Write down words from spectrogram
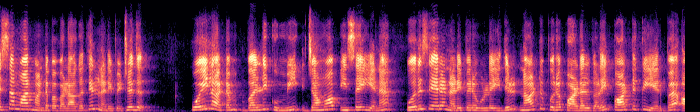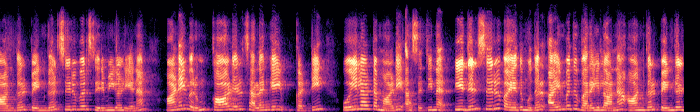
எஸ்எம்ஆர் மண்டப வளாகத்தில் நடைபெற்றது. ஒயிலாட்டம் வள்ளி கும்மி ஜமாப் இசை என ஒரு சேர நடைபெற உள்ள இதில் நாட்டுப்புற பாடல்களை பாட்டுக்கு ஏற்ப ஆண்கள் பெண்கள் சிறுவர் சிறுமிகள் என அனைவரும் காலில் சலங்கை கட்டி ஒயிலாட்டமாடி அசத்தினர். இதில் சிறு வயது முதல் ஐம்பது வரையிலான ஆண்கள் பெண்கள்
